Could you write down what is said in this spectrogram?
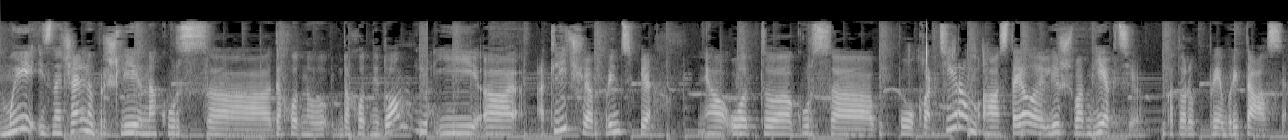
Мы изначально пришли на курс доходного, «Доходный дом», и отличие, в принципе, от курса по квартирам стояла лишь в объекте, который приобретался.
